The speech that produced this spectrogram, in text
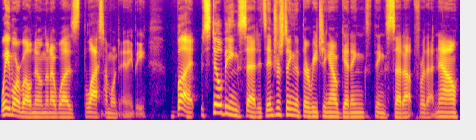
way more well known than I was the last time I went to NAB. But still being said, it's interesting that they're reaching out, getting things set up for that now.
